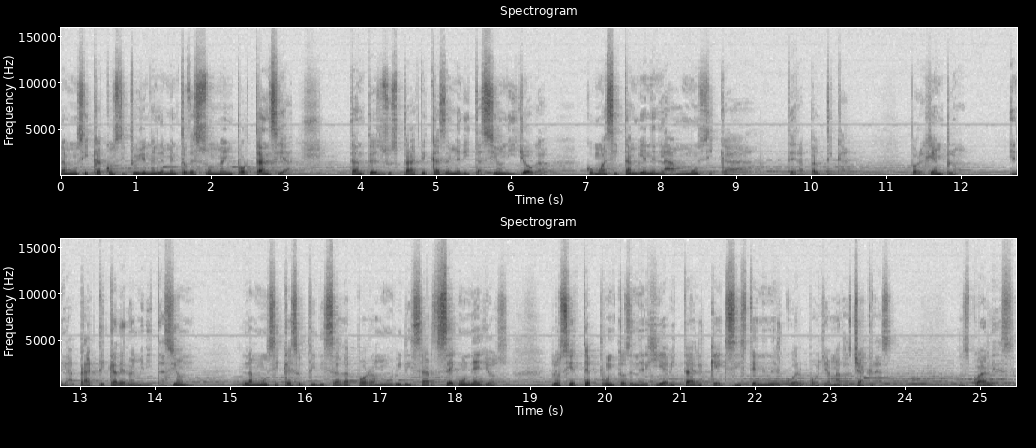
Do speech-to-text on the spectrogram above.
la música constituye un elemento de suma importancia, tanto en sus prácticas de meditación y yoga, como así también en la música terapéutica. Por ejemplo, en la práctica de la meditación, la música es utilizada para movilizar, según ellos, los siete puntos de energía vital que existen en el cuerpo llamados chakras, los cuales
